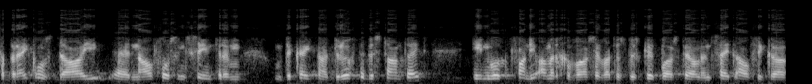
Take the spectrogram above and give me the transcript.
gebruik ons daai uh, navorsingsentrum om te kyk na droogtebestandheid en ook van die ander gewasse wat ons beskikbaar stel in Suid-Afrika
